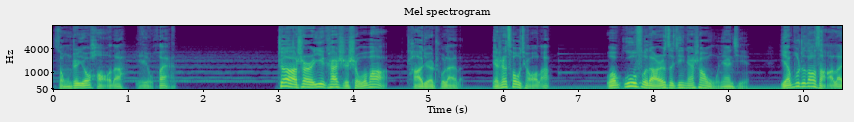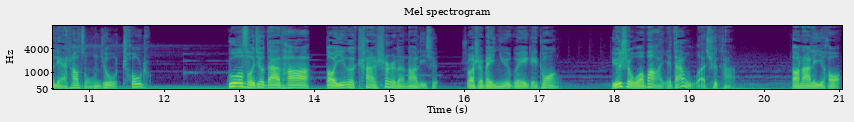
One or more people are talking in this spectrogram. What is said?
总之有好的也有坏的。这事儿一开始是我爸察觉出来的，也是凑巧了。我姑父的儿子今年上五年级，也不知道咋了，脸上总就抽抽。姑父就带他到一个看事儿的那里去，说是被女鬼给撞了。于是我爸也带我去看。到那里以后，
